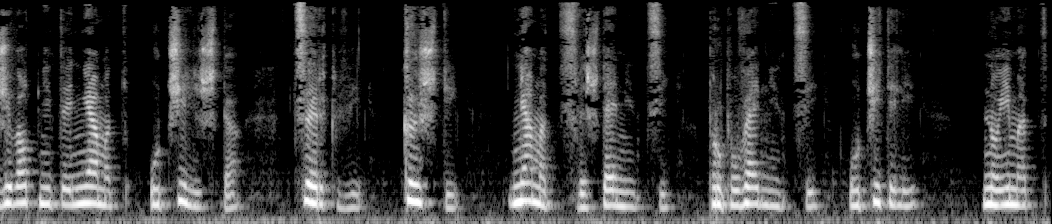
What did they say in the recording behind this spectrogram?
Животните нямат училища, църкви, къщи, нямат свещеници, проповедници, учители, но имат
